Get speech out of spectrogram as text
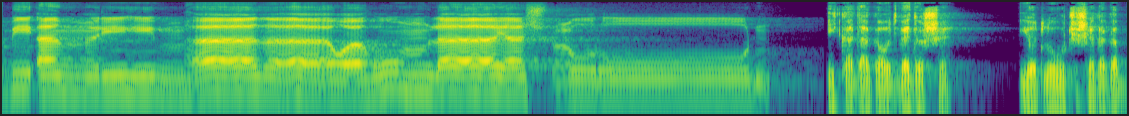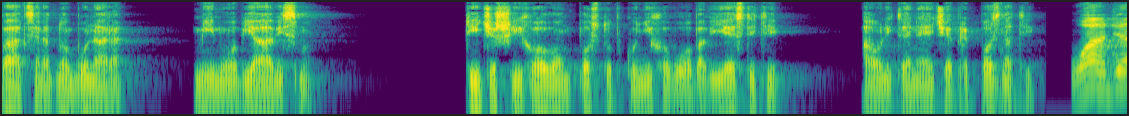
بأمرهم هذا وهم لا يشعرون I kada ga odvedoše i odlučiše da ga bace na dno bunara, mi mu objavismo. Ti ćeš ih o ovom postupku njihovu obavijestiti, a oni te neće prepoznati. وجاءوا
